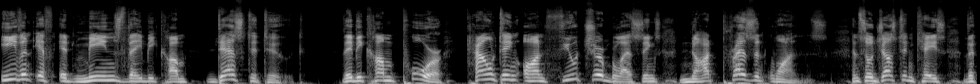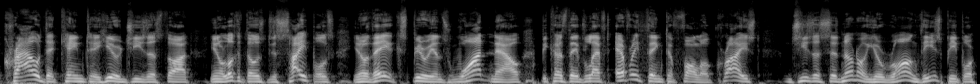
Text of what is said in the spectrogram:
even if it means they become destitute. They become poor, counting on future blessings, not present ones. And so, just in case the crowd that came to hear Jesus thought, you know, look at those disciples, you know, they experience want now because they've left everything to follow Christ, Jesus says, no, no, you're wrong. These people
